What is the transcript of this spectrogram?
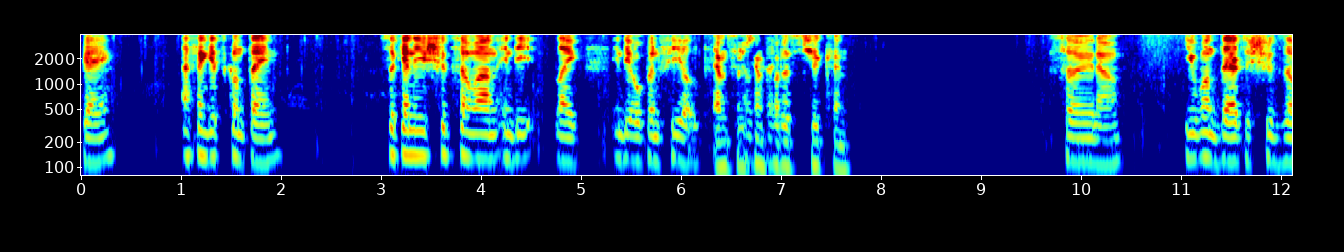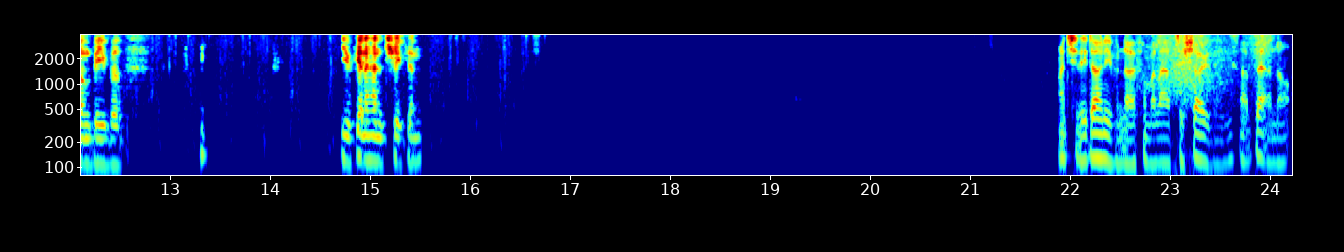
Okay. I think it's contained. So can you shoot someone in the like in the open field? I'm searching Okay. for this chicken. So you know, you won't dare to shoot zombie, but you can hunt chicken. actually, don't even know if I'm allowed to show these. I better not.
